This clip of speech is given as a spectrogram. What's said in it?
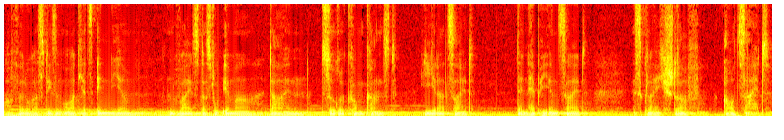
Hoffe, du hast diesen Ort jetzt in dir und weißt, dass du immer dahin zurückkommen kannst. Jederzeit. Denn Happy Inside ist gleich straff Outside.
